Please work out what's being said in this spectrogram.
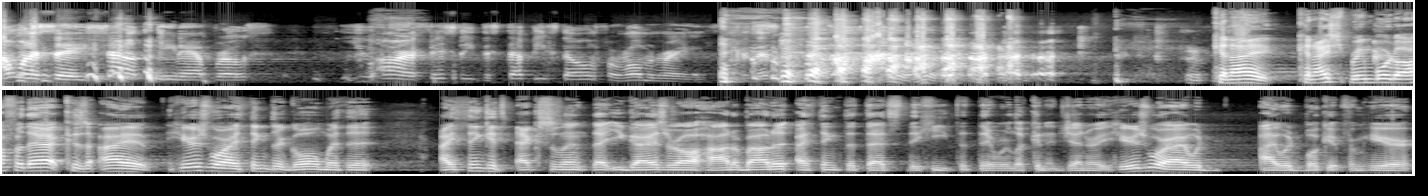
I want to say shout out to Dean Ambrose. You are officially the stepping stone for Roman Reigns. Can I can I springboard off of that? Because I here's where I think they're going with it. I think it's excellent that you guys are all hot about it. I think that that's the heat that they were looking to generate. Here's where I would I would book it from here.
